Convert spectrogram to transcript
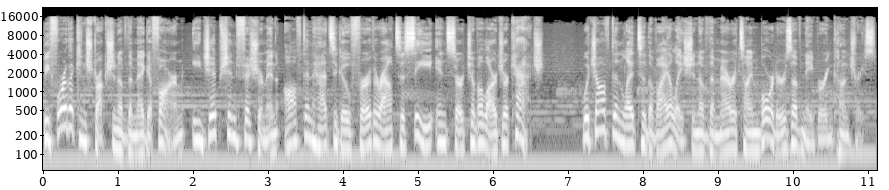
Before the construction of the mega farm, Egyptian fishermen often had to go further out to sea in search of a larger catch, which often led to the violation of the maritime borders of neighboring countries.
